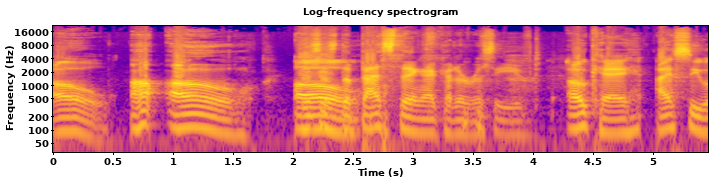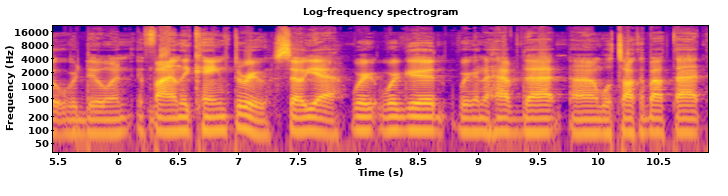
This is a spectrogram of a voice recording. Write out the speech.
oh, Uh oh. This is the Oh. best thing I could have received. okay, I see what we're doing. It finally came through. So yeah, we're we're good. We're gonna have that. Uh, we'll talk about that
